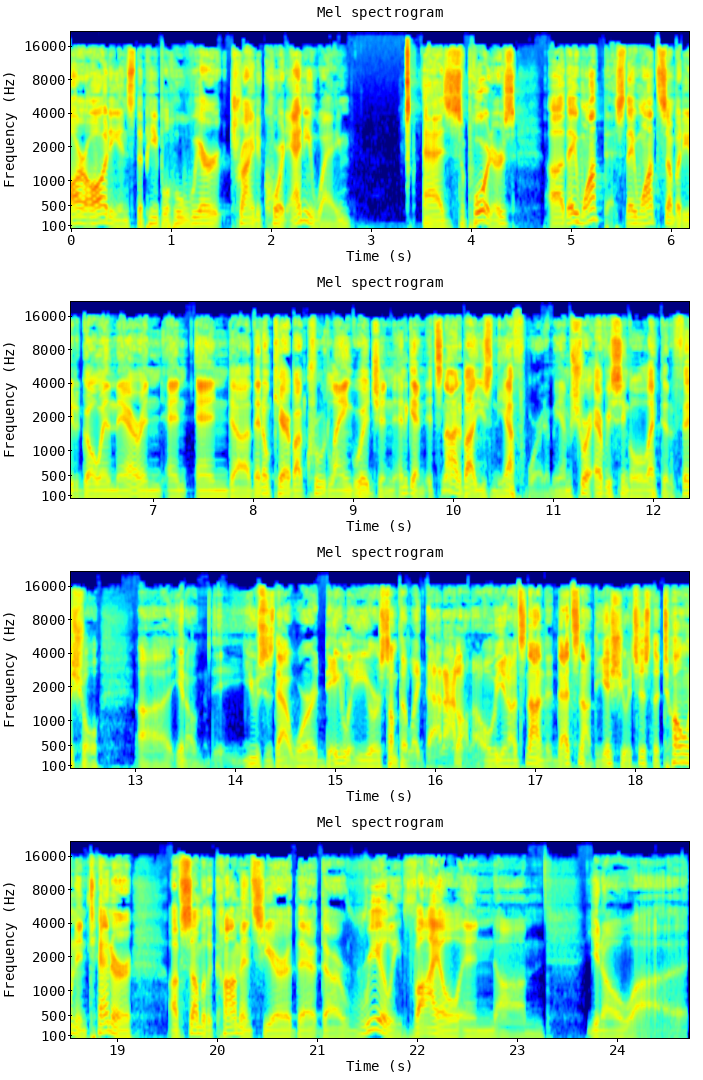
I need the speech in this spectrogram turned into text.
our audience, the people who we're trying to court anyway, as supporters, uh, they want this. They want somebody to go in there and and and uh, they don't care about crude language. And, and again, it's not about using the F word. I mean, I'm sure every single elected official, uh, you know, uses that word daily or something like that. I don't know. You know, it's not that's not the issue. It's just the tone and tenor of some of the comments here. They're they're really vile and. Um, you know, uh,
